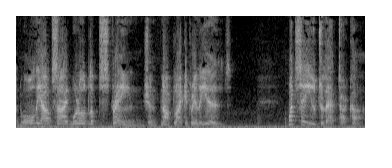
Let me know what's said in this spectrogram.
and all the outside world looked strange and not like it really is. What say you to that, Tarkad?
